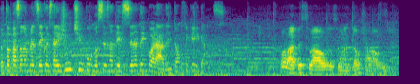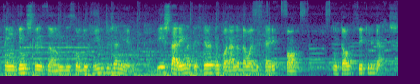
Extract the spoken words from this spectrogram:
Eu tô passando para dizer que eu estarei juntinho com vocês na terceira temporada, então fiquem ligados. Olá pessoal, eu sou Natão Paulo, tenho 23 anos e sou do Rio de Janeiro e estarei na terceira temporada da websérie For, então fiquem ligados.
